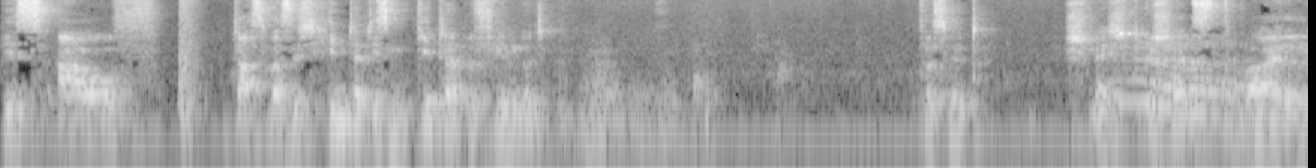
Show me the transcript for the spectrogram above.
bis auf das, was sich hinter diesem Gitter befindet. Das wird schlecht geschätzt, weil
